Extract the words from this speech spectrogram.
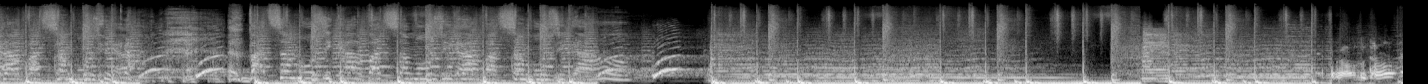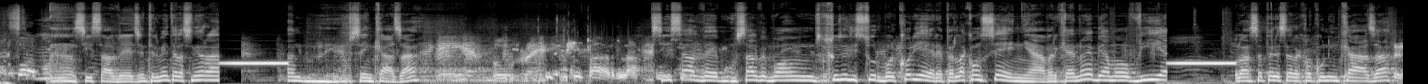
musica, pazza musica. Pazza musica, pazza musica, pazza musica. Pronto? Ah, Sì, salve, gentilmente la signora sei in casa? Chi parla? Sì, salve, salve, buon scusi il disturbo, il corriere per la consegna, perché noi abbiamo via Volevamo sapere se era qualcuno in casa. Chi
